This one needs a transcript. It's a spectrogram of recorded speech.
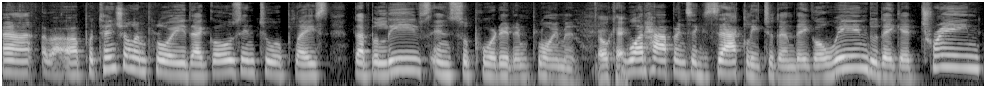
a, a potential employee that goes into a place that believes in supported employment. Okay. What happens exactly to them? They go in, do they get trained?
